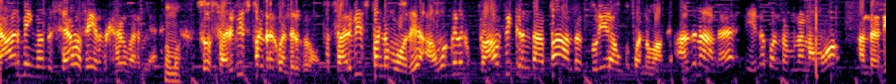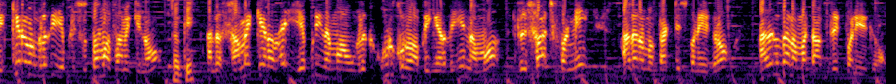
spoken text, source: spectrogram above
யாருமே இங்க வந்து சேவை செய்யறதுக்காக வரல. சோ சர்வீஸ் பண்றதுக்கு வந்திருக்கிறோம். சர்வீஸ் பண்ணும்போது அவங்களுக்கு ப்ராஃபிட் இருந்தா தான் அந்த தொழிலை அவங்க பண்ணுவாங்க. அதனால என்ன பண்றோம்னா நம்ம அந்த விக்கிறவங்களுக்கு எப்படி சுத்தமா சமைக்கணும் அந்த சமைக்கிறத எப்படி நம்ம அவங்களுக்கு கொடுக்கணும் அப்படிங்கறதையும் நம்ம ரிசர்ச் பண்ணி அதை நம்ம ப்ராக்டிஸ் பண்ணியிருக்கிறோம். அதுல தான் நம்ம டாக்டரேட் பண்ணியிருக்கிறோம்.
